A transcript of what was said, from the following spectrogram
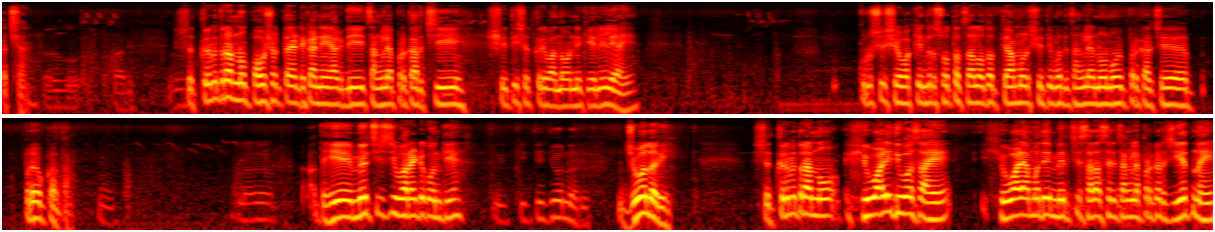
अच्छा. तर तारीख शेतकरी मित्रांनो पाहू शकता या ठिकाणी अगदी चांगल्या प्रकारची शेती शेतकरी बांधवांनी केलेली आहे. कृषी सेवा केंद्र स्वतः चालवतात त्यामुळे शेतीमध्ये चांगल्या नवनवीन प्रकारचे प्रयोग करता. आता ही मिरचीची व्हरायटी कोणती आहे? ज्वेलरी. ज्वेलरी. शेतकरी मित्रांनो हिवाळी दिवस आहे. हिवाळ्यामध्ये मिरची सरासरी चांगल्या प्रकारची येत नाही.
